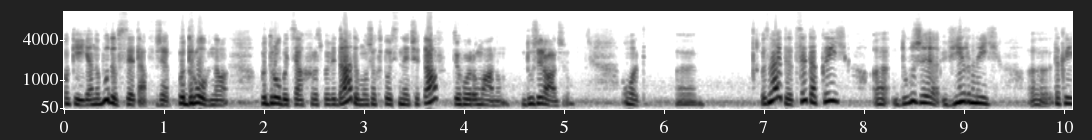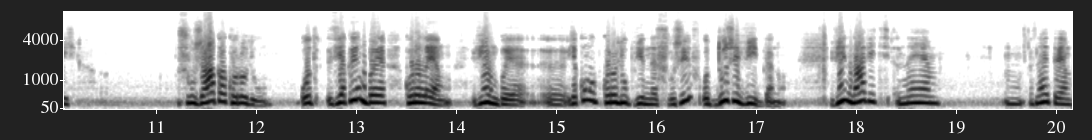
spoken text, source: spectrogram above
Окей, я не буду все так вже подробно подробицях розповідати. Може, хтось не читав цього роману. Дуже раджу. От е, знаєте, це такий е, дуже вірний, е, такий служака королю. От з яким би королем він би, е, якому б королю б він не служив, от дуже віддано. Він навіть не, знаєте,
